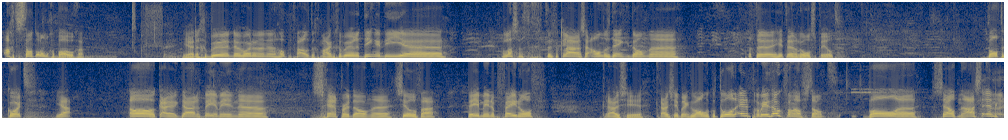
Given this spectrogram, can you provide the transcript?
achterstand omgebogen. Ja, er, gebeuren, er worden een hoop fouten gemaakt. Er gebeuren dingen die lastig te verklaren zijn anders denk ik dan uh, dat de hit een rol speelt. Bal tekort. Ja. Oh, kijk, daar is Benjamin uh, scherper dan uh, Silva. Benjamin op Veenhof. Kruisheer. Kruisheer brengt de bal onder controle en probeert ook van afstand. Bal uh, zeilt naast. En nee,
